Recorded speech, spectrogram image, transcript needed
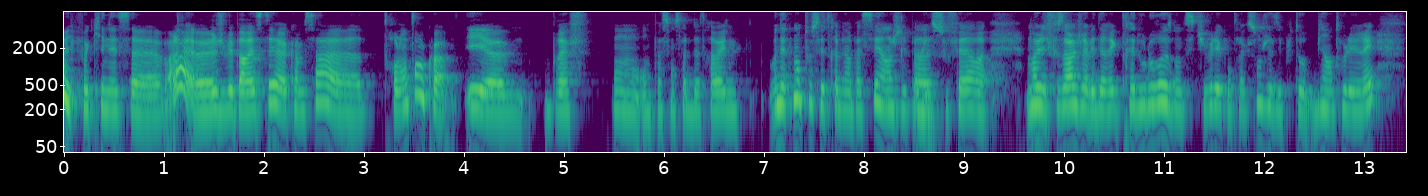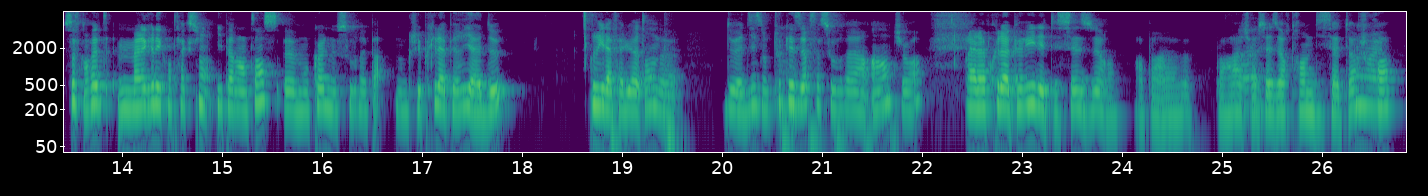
non, il faut qu'il naisse. Euh, voilà, euh, je vais pas rester euh, comme ça trop longtemps quoi. Et bref, on, on, passe en salle de travail. Honnêtement, tout s'est très bien passé. Hein, j'ai pas souffert. Moi, il faut savoir que j'avais des règles très douloureuses, donc si tu veux, les contractions, je les ai plutôt bien tolérées. Sauf qu'en fait, malgré les contractions hyper intenses, mon col ne s'ouvrait pas. Donc j'ai pris la péri à deux. Oui, il a fallu attendre 2 à 10, donc toutes les heures ça s'ouvrait à 1, tu vois. Elle a pris la péri, il était 16h. Ah, par, par, là, tu vois, 16h30, 17h, je Ouais. crois.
